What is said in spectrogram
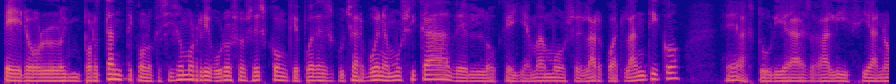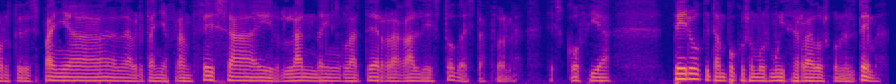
Pero lo importante con lo que sí somos rigurosos es con que puedas escuchar buena música de lo que llamamos el arco atlántico, ¿eh? Asturias, Galicia, norte de España, la Bretaña francesa, Irlanda, Inglaterra, Gales, toda esta zona, Escocia, pero que tampoco somos muy cerrados con el tema.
